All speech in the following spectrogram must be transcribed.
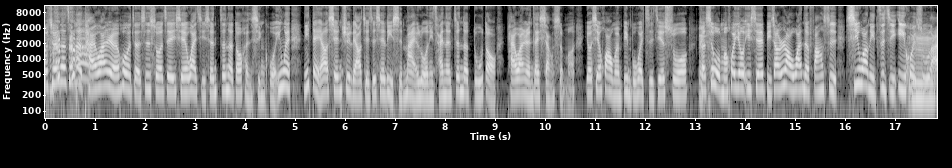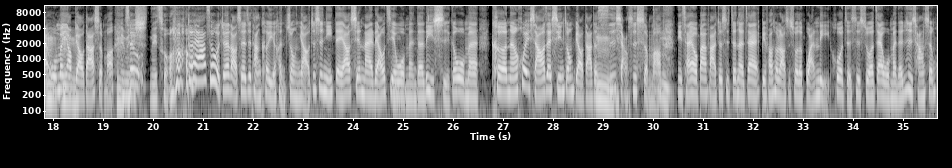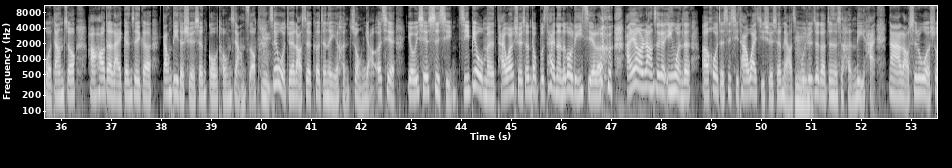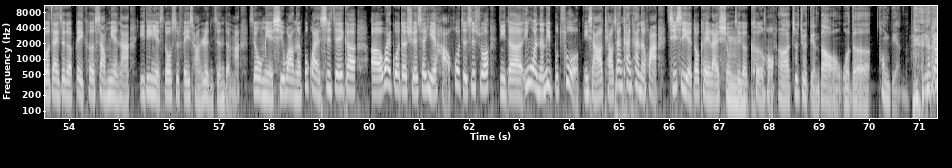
我觉得真的台湾人或者是说这一些外籍生真的都很辛苦，因为你得要先去了解这些历史脉络，你才能真的读懂台湾人在想什么。有些话我们并不会直接说，可是我们会用一些比较绕弯的方式，希望你自己意会出来我们要嗯表达什么。嗯所以 没错，对啊，所以我觉得老师的这堂课也很重要，就是你得要先来了解我们的历史，跟我们可能会想要在心中表达的思想是什么，嗯。你才有办法，就是真的在，比方说老师说的管理，或者是说在我们的日常生活当中，好好的来跟这个当地的学生沟通这样子哦。嗯所以我觉得老师的课真的也很重要，而且有一些事情，即便我们台湾学生都不太能够理解了，还要让这个英文的呃或者是其他外籍学生了解，嗯我觉得这个真的是很厉害。那老师如果说在这个备课上面啊，一定也是都是非常认真的嘛，所以我们也希望呢，不管是这个呃外国的学生也好，或者是说你的英文能力不错，你想要挑战看看的话，其实也都可以来修这个课哈。啊，这就点到我的痛点了，因为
